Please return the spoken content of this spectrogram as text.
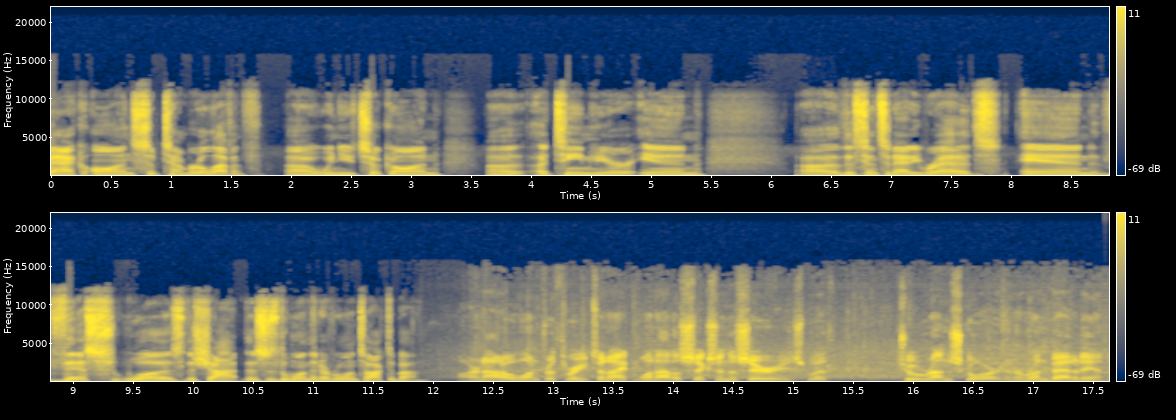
back on September 11th uh, when you took on uh, a team here in uh, the Cincinnati Reds, and this was the shot. This is the one that everyone talked about. Arenado one for three tonight, one out of six in the series with two runs scored and a run batted in.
